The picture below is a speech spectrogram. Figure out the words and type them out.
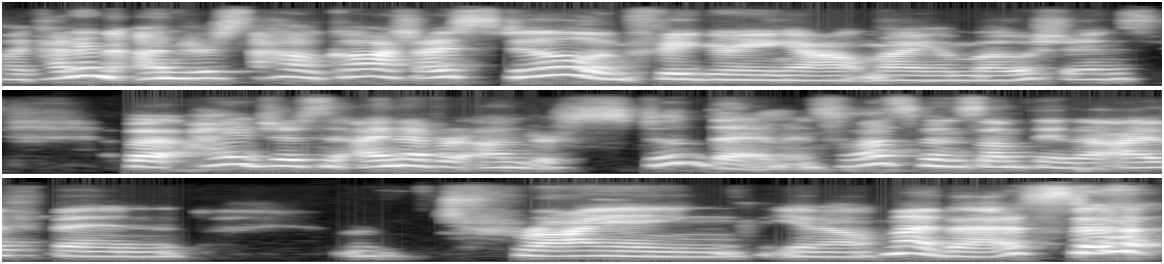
like I didn't understand. Oh gosh, I still am figuring out my emotions but I just I never understood them. And so that's been something that I've been trying you know my best to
